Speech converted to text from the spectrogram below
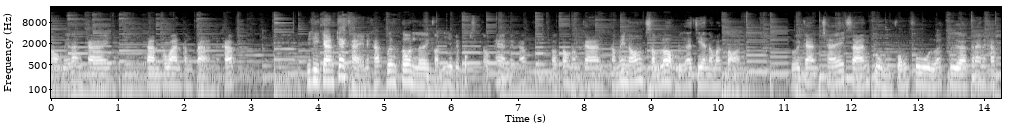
ออกในร่างกาย ตามทวารต่างๆนะครับ วิธีการแก้ไขนะครับ เบื้องต้นเลยก่อนที่จะไปพบสัตวแพทย์นะครับ เราต้องทำการทำให้น้องสำลอกหรืออาเจียนออกมาก่อน โดยการใช้สารกลุ่มฝงฟูหรือว่าเกลือก็ได้นะครับ ผ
